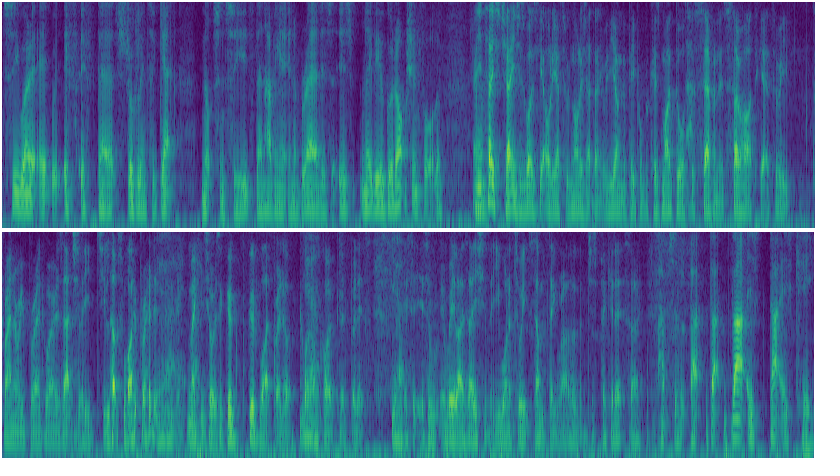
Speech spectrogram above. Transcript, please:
see where it, if if they're struggling to get nuts and seeds, then having it in a bread is is maybe a good option for them. And your um, taste changes as well as you get older. You have to acknowledge that, don't you, with younger people? Because my daughter's seven. It's so hard to get her to eat granary bread, whereas actually she loves white bread. and Yeah. Making sure it's a good, good white bread, or quote Yeah. unquote good, but it's Yeah. it's, it's a realization that you wanted to eat something rather than just picking it. So Absolutely, that, that that is that is key.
